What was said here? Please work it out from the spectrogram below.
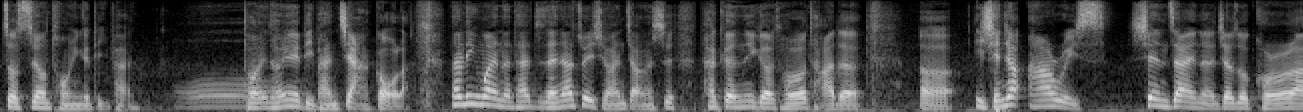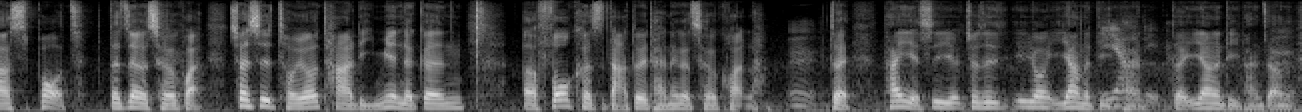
就是用同一个底盘，哦，同同一个底盘架构啦。那另外呢，他人家最喜欢讲的是他跟那个 Toyota 的呃以前叫 Aris，现在呢叫做 Corolla Sport 的这个车款，算是 Toyota 里面的跟呃 Focus 打对台那个车款了。嗯，对，它也是有就是用一样的底盘对，一样的底盘这样子。嗯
